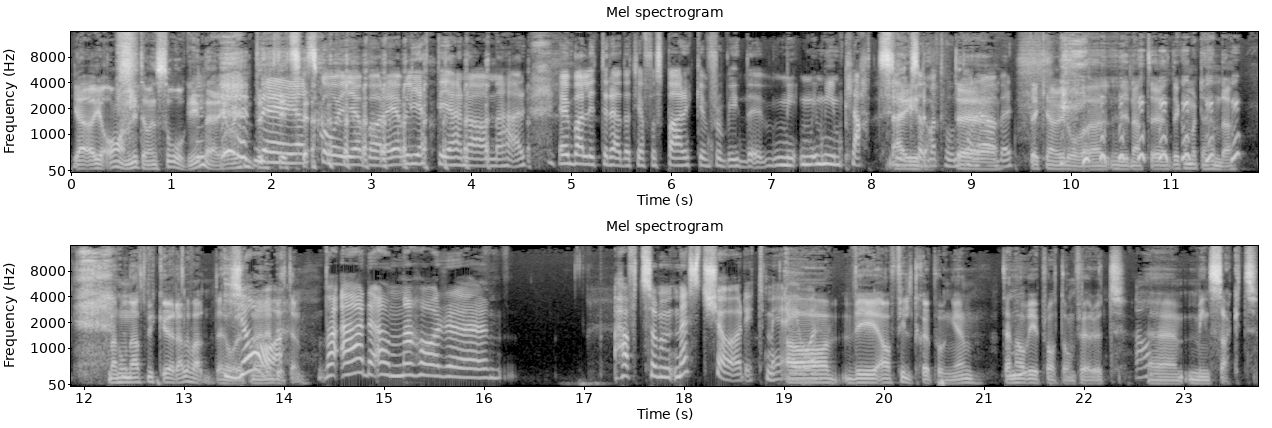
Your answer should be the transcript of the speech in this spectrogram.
Jag, jag anar lite av en sågning där. Jag Nej, riktigt. jag skojar bara. Jag vill jättegärna ha Anna här. Jag är bara lite rädd att jag får sparken från min, min, min plats. Nej liksom, då, att hon det, tar över. Det kan vi lova Lina att det, det kommer inte hända. Men hon har haft mycket att göra i alla fall. Det Ja, vad är det Anna har eh, haft som mest körigt med i år? Ja, vi, ja, filtsjöpungen. Den har vi ju pratat om förut, Mm. Ja. eh, minst sagt.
